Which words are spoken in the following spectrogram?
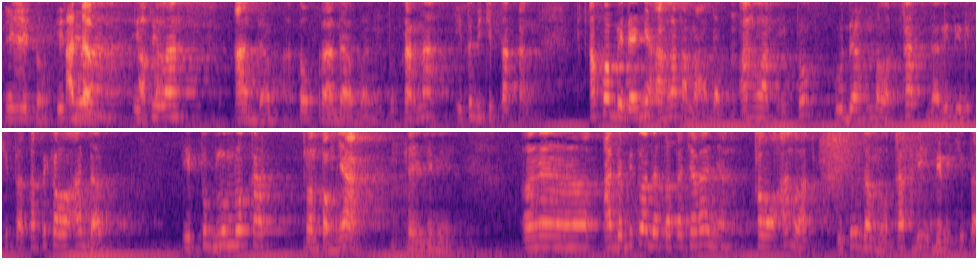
Iya. ya gitu. Adab, istilah apa? istilah adab atau peradaban itu karena itu diciptakan. Apa bedanya akhlak sama adab? Akhlak itu udah melekat dari diri kita. Tapi kalau adab itu belum melekat. Contohnya kayak gini. Eh, adab itu ada tata caranya. Kalau akhlak itu udah melekat di diri kita.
